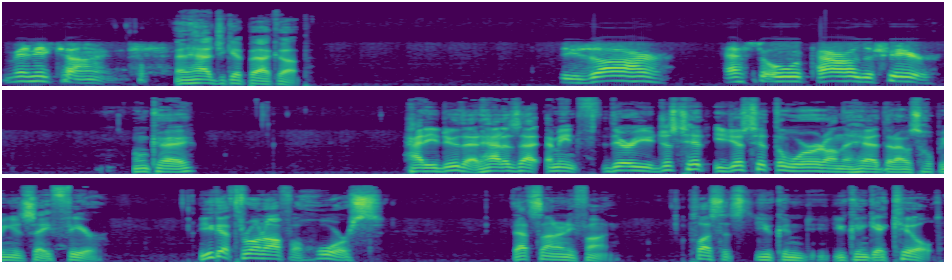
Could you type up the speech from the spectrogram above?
Many times. And how'd you get back up? Desire has to overpower the fear. Okay. How do you do that? How does that I mean, there you just hit you just hit the word on the head that I was hoping you'd say fear. You get thrown off a horse, that's not any fun. Plus it's you can you can get killed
